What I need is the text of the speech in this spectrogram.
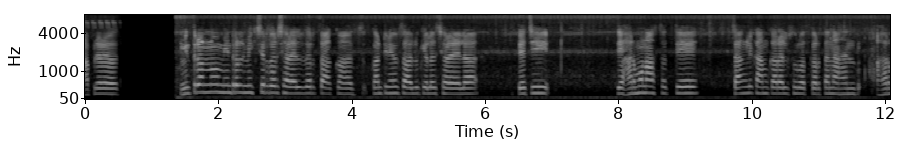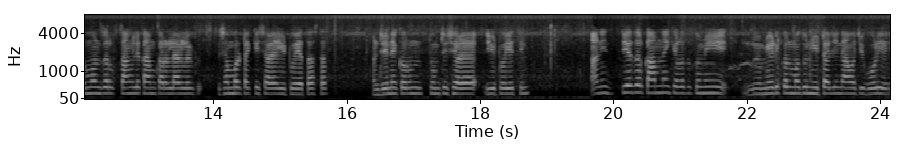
आपल्या मित्रांनो मिनरल मिक्सचर जर शाळेला जर चा कंटिन्यू चालू केलं शाळेला त्याची ते हार्मोन असतात ते चांगले काम करायला सुरुवात करताना हान हार्मोन जर चांगले काम करायला लागले शंभर टक्के शाळा इटो येत असतात. आणि जेणेकरून तुमच्या शाळा इटो येतील. आणि ते जर काम नाही केलं तर तुम्ही मेडिकलमधून इटाली नावाची गोळी आहे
